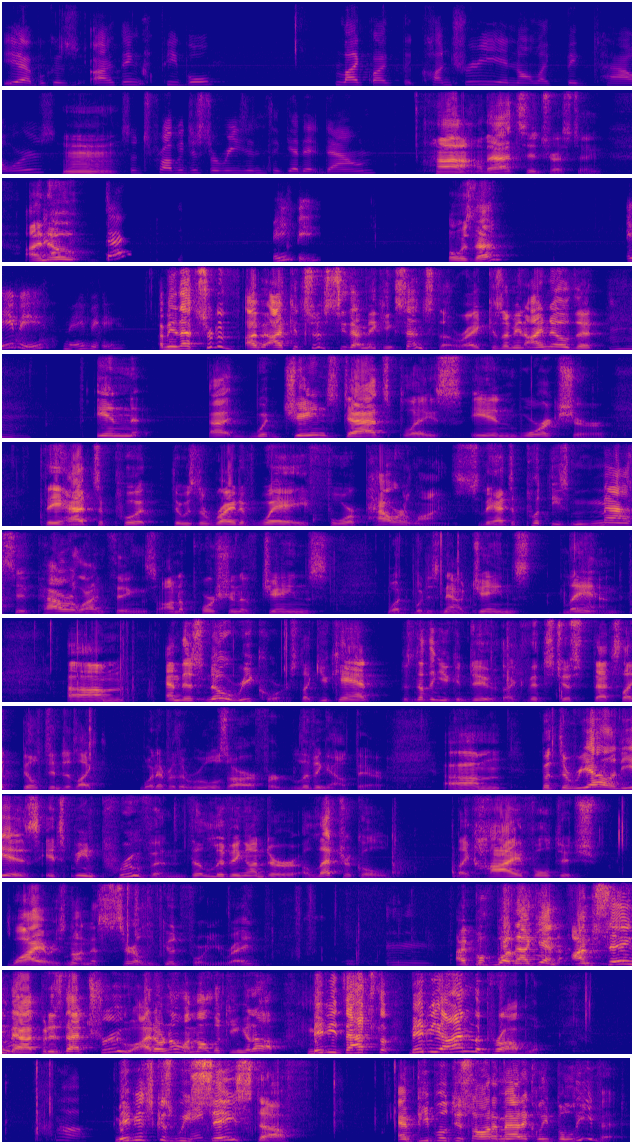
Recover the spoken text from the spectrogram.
Yeah, because I think people like like the country and not like big towers. Hmm. So it's probably just a reason to get it down. Huh. That's interesting. I know. That, Maybe. What was that? Maybe. Maybe. I mean, that's sort of. I, mean, I could sort of see that making sense though, right? Because I mean, I know that in uh, what Jane's dad's place in Warwickshire, they had to put there was the right of way for power lines, so they had to put these massive power line things on a portion of Jane's what what is now Jane's land. Um, and there's no recourse. Like you can't. There's nothing you can do. Like that's just that's like built into like whatever the rules are for living out there. Um, but the reality is, it's been proven that living under electrical, like high voltage wire, is not necessarily good for you, right? I but well now again, I'm saying that, but is that true? I don't know. I'm not looking it up. Maybe that's the. Maybe I'm the problem. Huh. Maybe it's because we say stuff, and people just automatically believe it.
